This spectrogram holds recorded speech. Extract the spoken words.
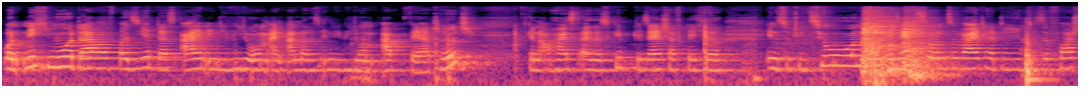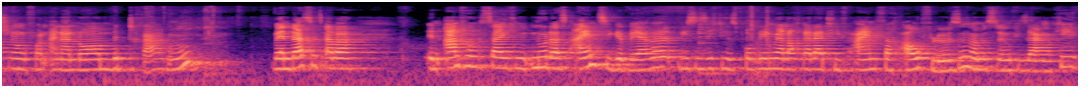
und nicht nur darauf basiert, dass ein Individuum ein anderes Individuum abwertet. Genau, heißt also, es gibt gesellschaftliche Institutionen, Gesetze und so weiter, die diese Vorstellung von einer Norm mittragen. Wenn das jetzt aber in Anführungszeichen nur das Einzige wäre, ließe sich dieses Problem ja noch relativ einfach auflösen. Man müsste irgendwie sagen, okay,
